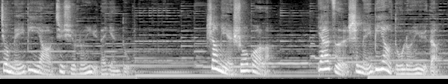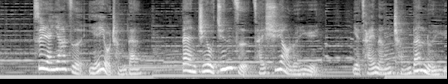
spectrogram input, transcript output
就没必要继续《论语》的研读。上面也说过了，鸭子是没必要读《论语》的。虽然鸭子也有承担，但只有君子才需要《论语》。也才能承担《论语》。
